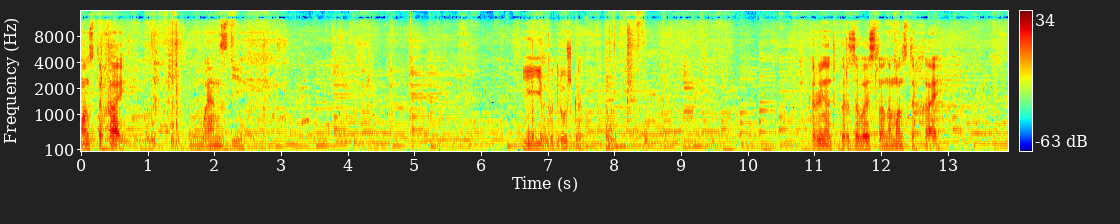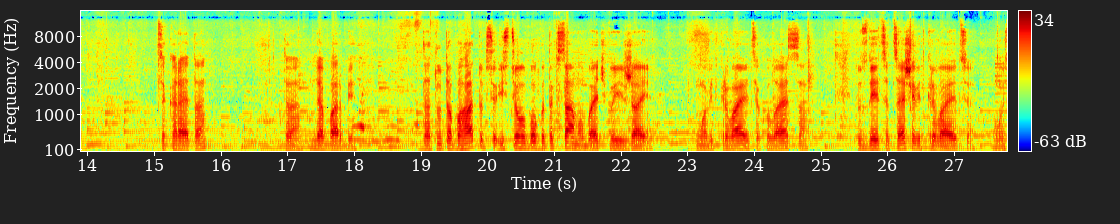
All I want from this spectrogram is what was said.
Monster High. Wednesday. І Її подружка. Кароліна тепер зависла на Monster High. Це карета. Та, для Барбі. Та тут багато всього, і з цього боку так само, бач, виїжджає. О, відкриваються колеса. Тут, здається, це ще відкривається. Ось.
